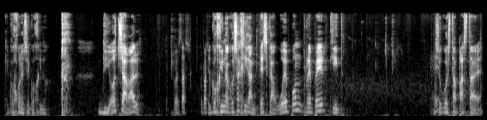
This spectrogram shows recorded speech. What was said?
¿Qué cojones he cogido? ¡Dios, chaval! ¿Dónde estás? ¿Qué pasa? He cogido una cosa gigantesca. Weapon Repair Kit. ¿Eh? Eso cuesta pasta, eh.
